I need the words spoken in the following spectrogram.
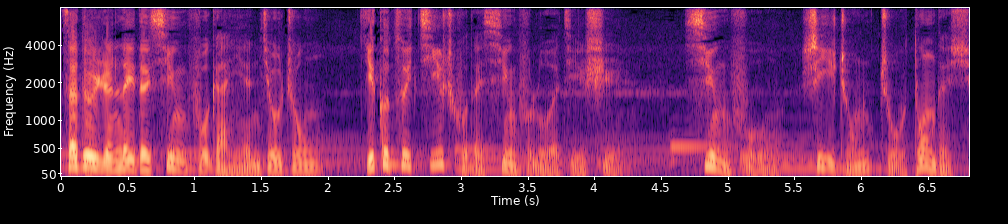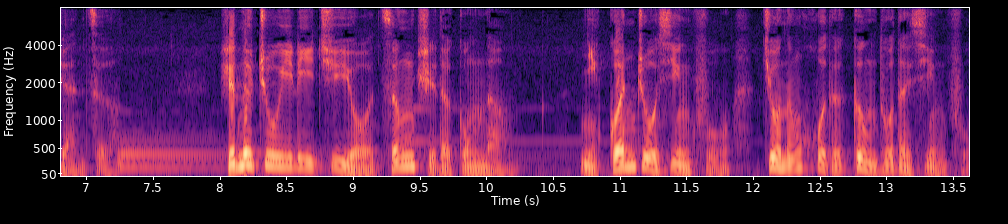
在对人类的幸福感研究中，一个最基础的幸福逻辑是：幸福是一种主动的选择。人的注意力具有增值的功能，你关注幸福，就能获得更多的幸福；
